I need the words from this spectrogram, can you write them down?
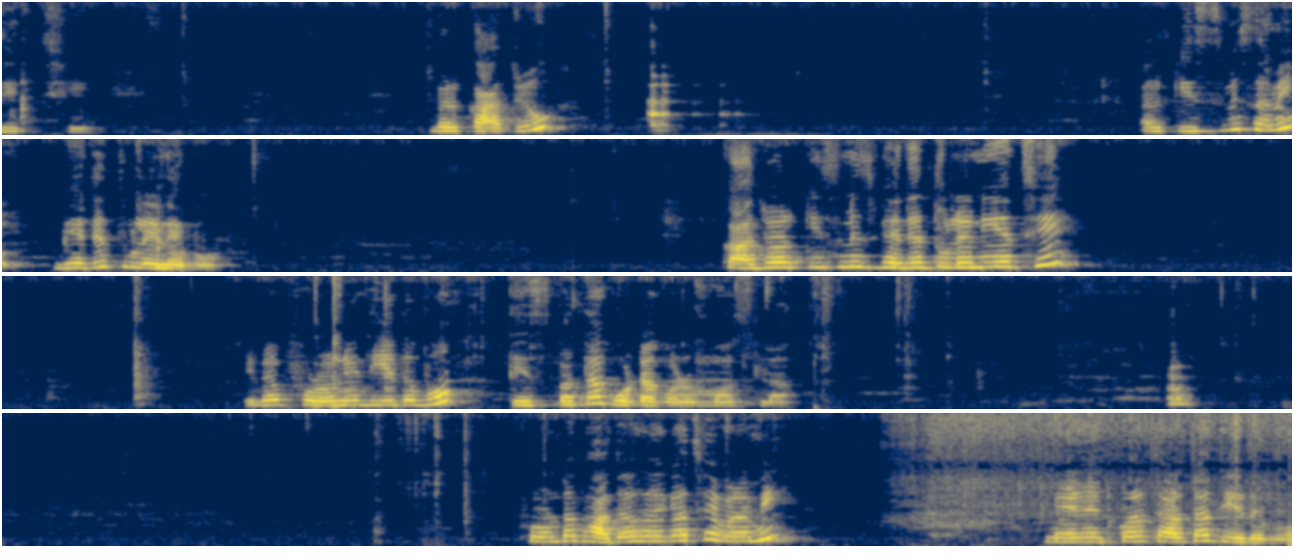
দিচ্ছি। এবার কাজু আর কিশমিশ আমি ভেজে তুলে নেব। কাজু আর কিশমিশ ভেজে তুলে নিয়েছি। এবার ফোড়নে দিয়ে দেবো তেজপাতা, গোটা গরম মশলা। ফোড়নটা ভাজা হয়ে গেছে, এবার আমি ম্যারিনেট করা চালটা দিয়ে দেবো।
